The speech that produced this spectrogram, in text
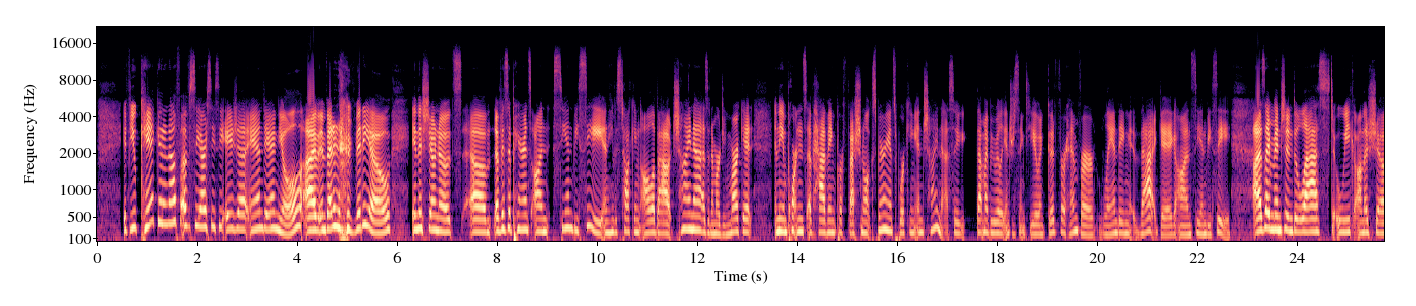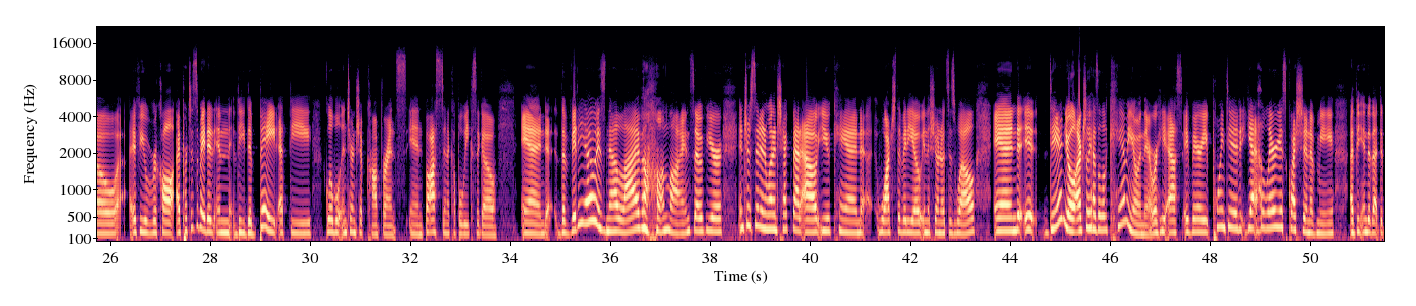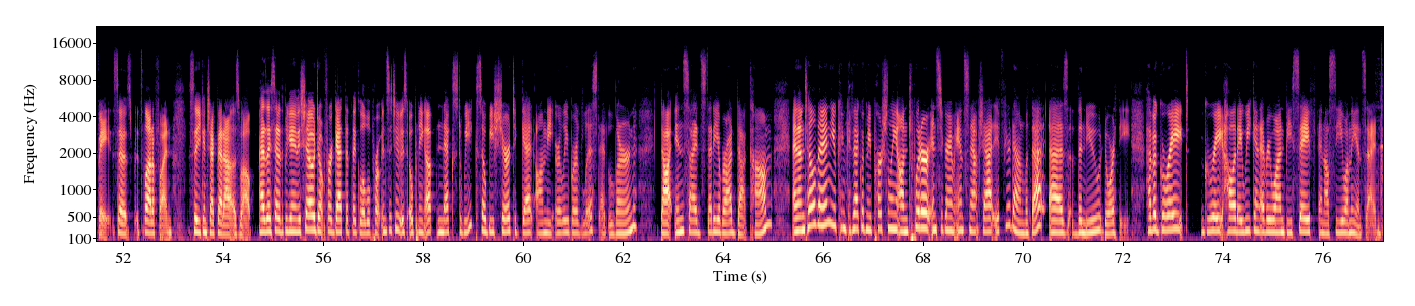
If you can't get enough of CRCC Asia and Daniel, I've embedded a video in the show notes um, of his appearance on CNBC, and he was talking all about China as an emerging market and the importance of having professional experience working in China. So that might be really interesting to you, and good for him for landing that gig on CNBC. As I mentioned last week on the show, if you recall, I participated in the debate at the Global Internship Conference in Boston a couple weeks ago. And the video is now live online. So if you're interested and want to check that out, you can uh, watch the video in the show notes as well. And it Daniel actually has a little cameo in there where he asked a very pointed yet hilarious question of me at the end of that debate. So it's, it's a lot of fun. So you can check that out as well. As I said at the beginning of the show, don't forget that the Global Pro Institute is opening up next week. So be sure to get on the early bird list at learn www.insidestudyabroad.com. And until then, you can connect with me personally on Twitter, Instagram, and Snapchat if you're down with that as the new Dorothy. Have a great, great holiday weekend, everyone. Be safe, and I'll see you on the inside.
